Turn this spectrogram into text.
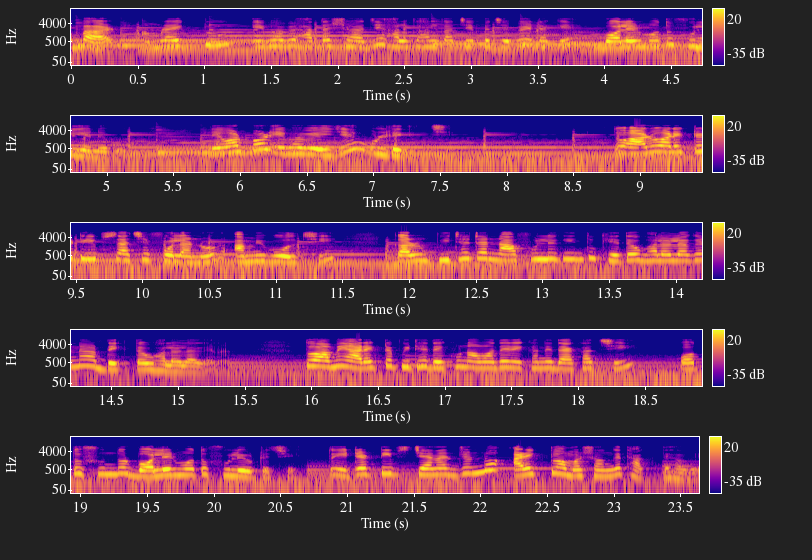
এবার আমরা একটু এইভাবে হাতার সাহায্যে হালকা হালকা চেপে চেপে এটাকে বলের মতো ফুলিয়ে নেব। নেওয়ার পর এভাবে এই যে উল্টে দিচ্ছি। তো আরও আরেকটা টিপস আছে ফোলানোর, আমি বলছি, কারণ পিঠেটা না ফুললে কিন্তু খেতেও ভালো লাগে না আর দেখতেও ভালো লাগে না। তো আমি আরেকটা পিঠে দেখুন আমাদের এখানে দেখাচ্ছি, কত সুন্দর বলের মতো ফুলে উঠেছে। তো এটার টিপস জানার জন্য আরেকটু আমার সঙ্গে থাকতে হবে।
